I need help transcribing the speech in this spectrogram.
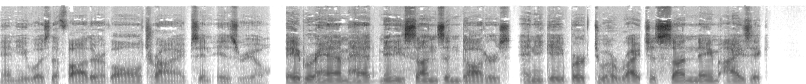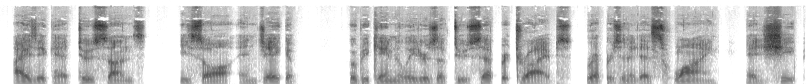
and he was the father of all tribes in Israel. Abraham had many sons and daughters, and he gave birth to a righteous son named Isaac. Isaac had two sons, Esau and Jacob, who became the leaders of two separate tribes, represented as swine and sheep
